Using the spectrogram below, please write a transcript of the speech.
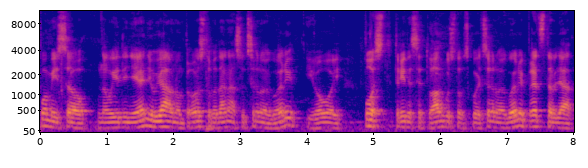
pomisao na ujedinjenje u javnom prostoru danas u Crnoj Gori i ovoj post 30. augustovskoj Crnoj Gori predstavlja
